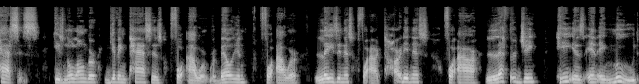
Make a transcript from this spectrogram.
passes. He's no longer giving passes for our rebellion, for our laziness, for our tardiness, for our lethargy. He is in a mood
